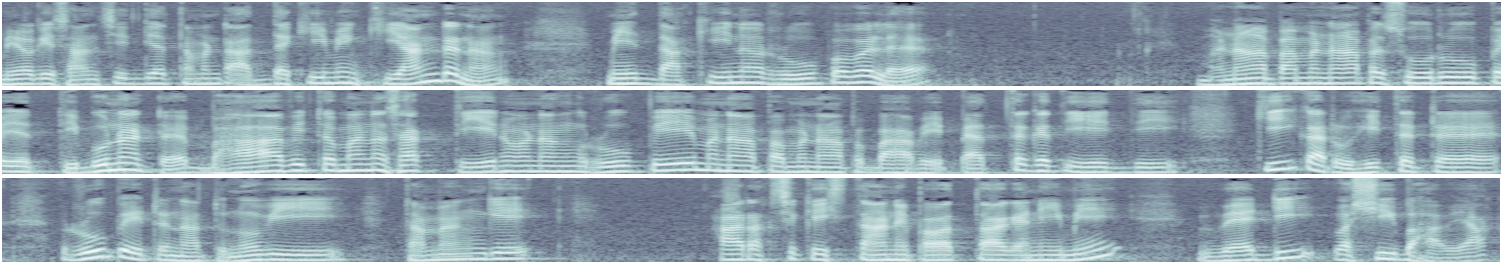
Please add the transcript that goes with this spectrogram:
මේ වගේ සංසිද්ධියක් තමයි අත්දැකීමෙන් කියන්න නම් මේ දකින රූපවල මනාපමනාප ස්වરૂපය තිබුණට භාවිත මනසක් තියෙනවා නම් රූපේ මනාපමනාප භාවයේ පැත්තක තියේදී කීකරු හිතට රූපේට නතු නොවි Tamange ආරක්ෂක ස්ථානයේ පවත්වා ගැනීමේ වැඩි වශී භාවයක්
